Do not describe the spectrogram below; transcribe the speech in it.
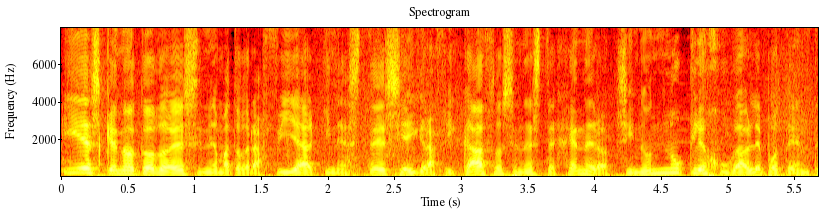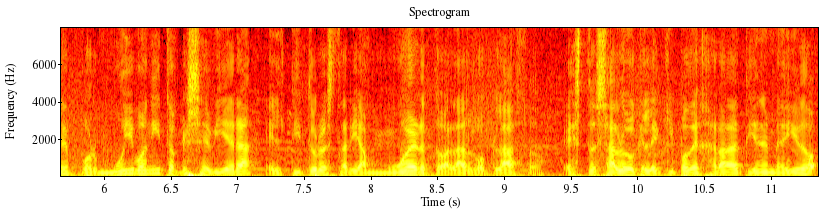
Y es que no todo es cinematografía, kinestesia y graficazos en este género, sino un núcleo jugable potente, por muy bonito que se viera, el título estaría muerto a largo plazo. Esto es algo que el equipo de Harada tiene medido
